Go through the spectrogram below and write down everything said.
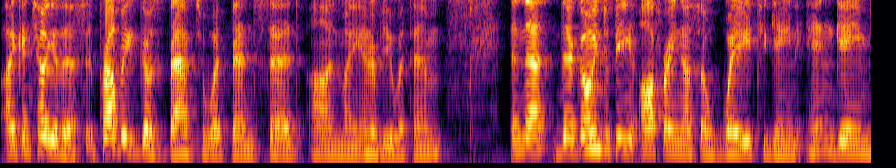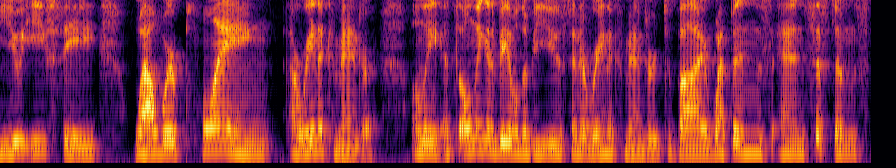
I can tell you this it probably goes back to what Ben said on my interview with him, in that they're going to be offering us a way to gain in game UEC while we're playing Arena Commander. Only it's only going to be able to be used in Arena Commander to buy weapons and systems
